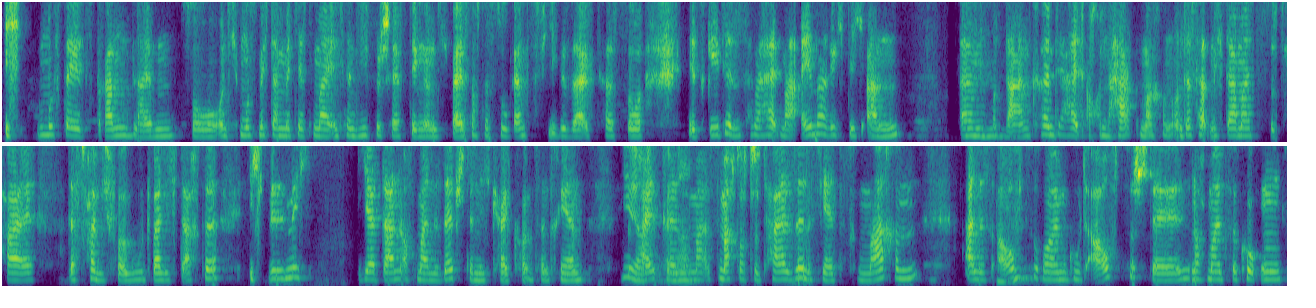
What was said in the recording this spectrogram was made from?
ich muss da jetzt dranbleiben, so, und ich muss mich damit jetzt mal intensiv beschäftigen. Und ich weiß noch, dass du ganz viel gesagt hast, so, jetzt geht ihr das aber halt mal einmal richtig an. Ähm, mhm. Und dann könnt ihr halt auch einen Hack machen. Und das hat mich damals total, das fand ich voll gut, weil ich dachte, ich will mich ja dann auf meine Selbstständigkeit konzentrieren. Das ja, heißt also, genau. also, es macht doch total Sinn, es jetzt zu machen, alles mhm. aufzuräumen, gut aufzustellen, nochmal zu gucken,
